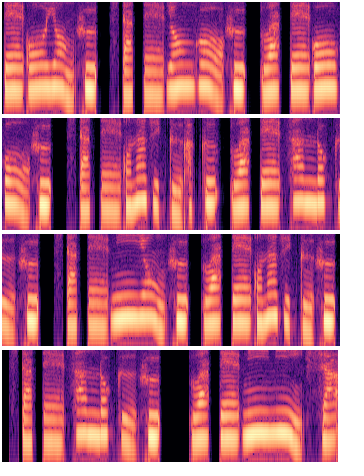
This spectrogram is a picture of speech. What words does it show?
手5四歩下手4五歩上手5五歩下手同じく角上手3六歩下手2四歩上手同じく歩下手3六歩上手2二飛車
